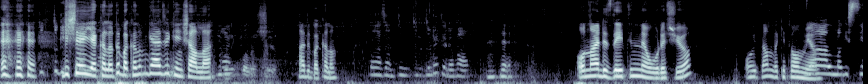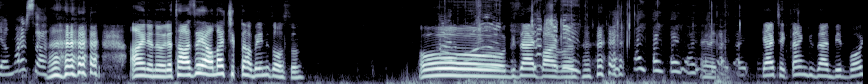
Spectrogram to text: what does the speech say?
bir şey yakaladı. Bakalım gelecek inşallah. Hadi bakalım. Bazen durdurduğuna göre var. Onlar da zeytinle uğraşıyor. O yüzden vakit olmuyor. Yağ almak isteyen varsa Aynen öyle. Taze yağlar çıktı haberiniz olsun. Oo, güzel barbun. ay ay ay ay Evet. ay ay. Gerçekten güzel bir boy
